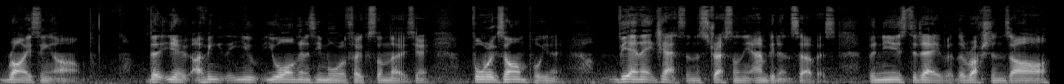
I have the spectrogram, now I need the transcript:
rising up, that you know, I think that you you are going to see more of a focus on those. You know, for example, you know, the NHS and the stress on the ambulance service. The news today that the Russians are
